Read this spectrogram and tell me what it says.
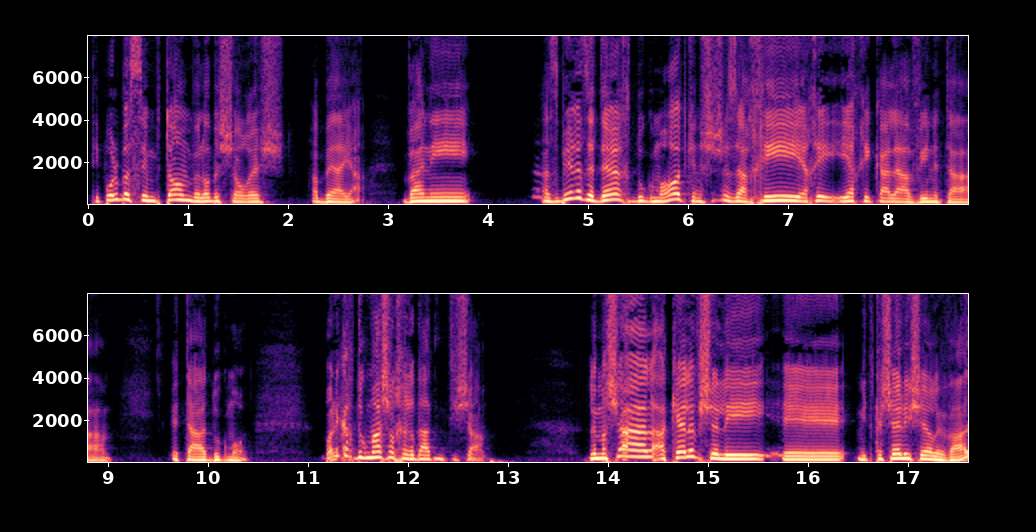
טיפול בסימפטום ולא בשורש הבעיה. ואני אסביר את זה דרך דוגמאות, כי אני חושב שזה הכי, הכי, יהיה הכי קל להבין את, ה, את הדוגמאות. בואו ניקח דוגמה של חרדת נטישה. למשל, הכלב שלי אה, מתקשה להישאר לבד,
